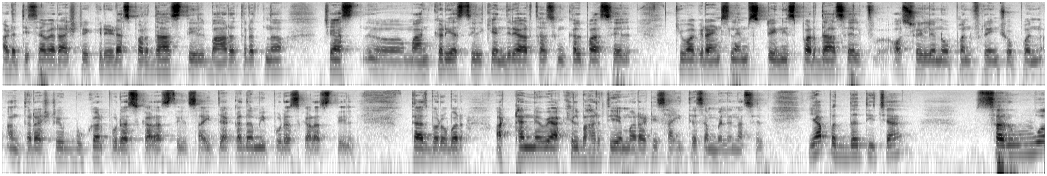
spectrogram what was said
अडतीसाव्या राष्ट्रीय क्रीडा स्पर्धा असतील भारतरत्नच्या मानकरी असतील केंद्रीय अर्थसंकल्प असेल किंवा ग्रँड स्लॅम्स टेनिस स्पर्धा असेल ऑस्ट्रेलियन ओपन फ्रेंच ओपन आंतरराष्ट्रीय बुकर पुरस्कार असतील साहित्य अकादमी पुरस्कार असतील त्याचबरोबर अठ्ठ्याण्णवे अखिल भारतीय मराठी साहित्य संमेलन असेल या पद्धतीच्या सर्व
